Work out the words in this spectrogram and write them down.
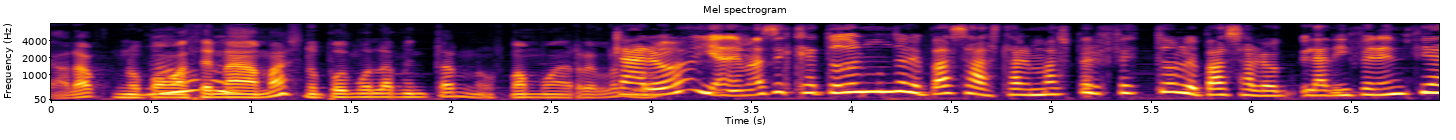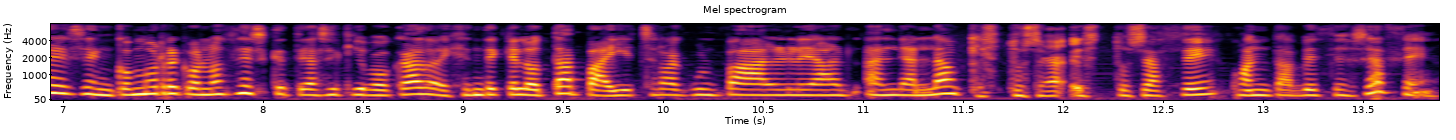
ahora no podemos No. hacer nada más, no podemos lamentarnos, vamos a arreglarlo. Claro, y además es que a todo el mundo le pasa, hasta el más perfecto le pasa. Lo- la diferencia es en cómo reconoces que te has equivocado. Hay gente que lo tapa y echa la culpa al, al- al de al lado, que esto se, esto se hace, ¿cuántas veces se hace?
